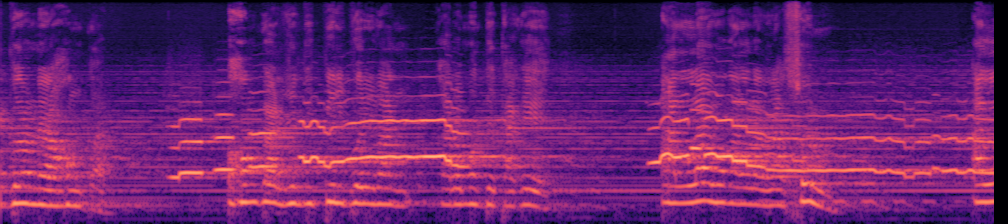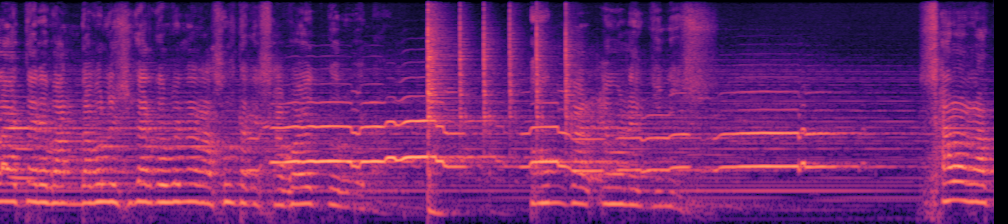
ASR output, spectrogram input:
এক ধরনের অহংকার। অহংকার যদি তিল পরিমাণ কারোর মধ্যে থাকে, আল্লাহ এবং আল্লাহ রাসুল, আল্লাহ তারে বান্দা বলে স্বীকার করবে না, রাসুল তাকে সাবায়ত করবে না। অহংকার এমন এক জিনিস। সারা রাত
